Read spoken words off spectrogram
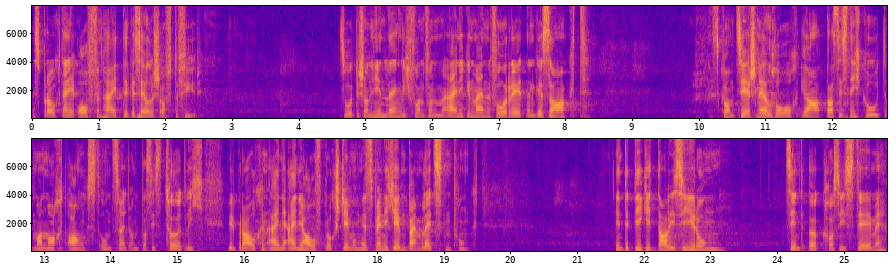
es braucht eine Offenheit der Gesellschaft dafür. Es wurde schon hinlänglich von, von einigen meiner Vorrednern gesagt, es kommt sehr schnell hoch, ja, das ist nicht gut, man macht Angst und so weiter. Und das ist tödlich. Wir brauchen eine, eine Aufbruchstimmung. Jetzt bin ich eben beim letzten Punkt. In der Digitalisierung sind Ökosysteme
